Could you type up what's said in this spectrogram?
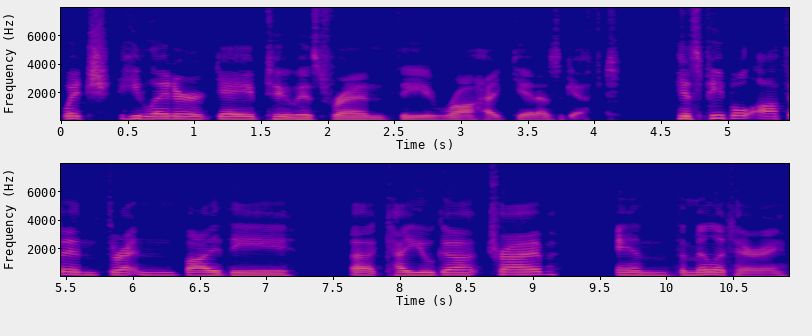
which he later gave to his friend the Rawhide Kid as a gift. His people, often threatened by the uh, Cayuga tribe and the military,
